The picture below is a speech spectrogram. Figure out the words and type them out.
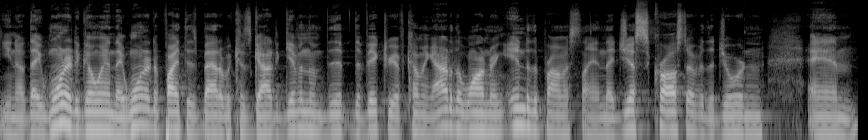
you know, they wanted to go in, they wanted to fight this battle because God had given them the, the victory of coming out of the wandering into the promised land. They just crossed over the Jordan, and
